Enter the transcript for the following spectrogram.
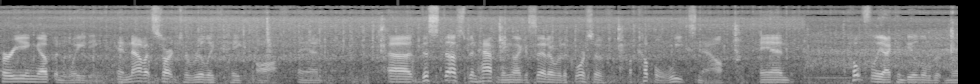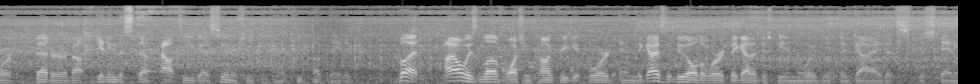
hurrying up and waiting, and now it's starting to really take off. And uh, this stuff's been happening, like I said, over the course of a couple weeks now, and hopefully I can be a little bit more better about getting this stuff out to you guys sooner so you can kind of keep updated. But I always love watching concrete get poured, and the guys that do all the work, they gotta just be annoyed with the guy that's just standing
